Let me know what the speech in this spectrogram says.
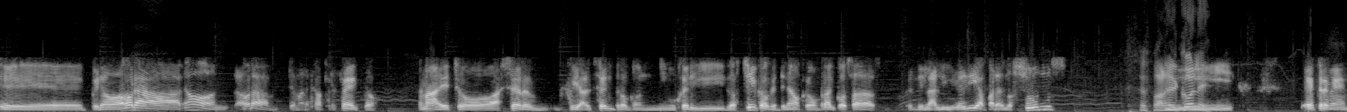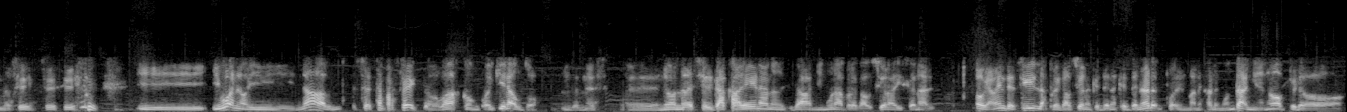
eh, pero ahora no, ahora te manejas perfecto. Además, de hecho, ayer fui al centro con mi mujer y los chicos que teníamos que comprar cosas de la librería para los Zooms. ¿Para el y cole? Es tremendo, sí, sí, sí. Y, y bueno, y nada, está perfecto, vas con cualquier auto, ¿entendés? Eh, no necesitas cadena, no necesitas ninguna precaución adicional. Obviamente sí, las precauciones que tenés que tener pueden manejar en montaña, ¿no? Pero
